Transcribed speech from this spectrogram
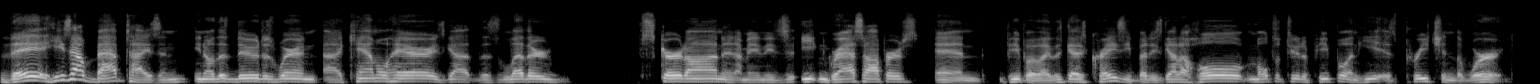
They he's out baptizing, you know, this dude is wearing uh, camel hair, he's got this leather skirt on and I mean he's eating grasshoppers and people are like this guy's crazy but he's got a whole multitude of people and he is preaching the word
